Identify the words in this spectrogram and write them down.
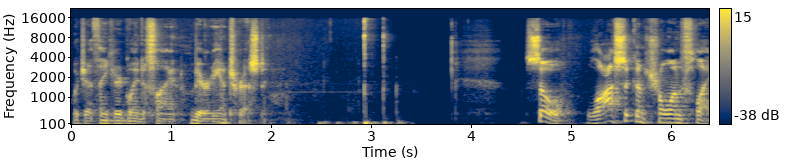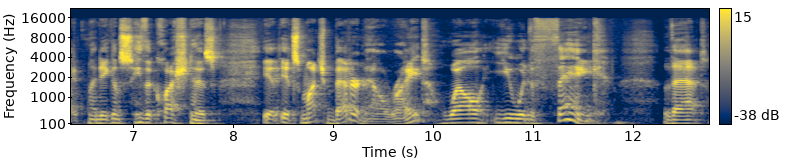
which I think you're going to find very interesting. So, loss of control in flight. And you can see the question is it, it's much better now, right? Well, you would think that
